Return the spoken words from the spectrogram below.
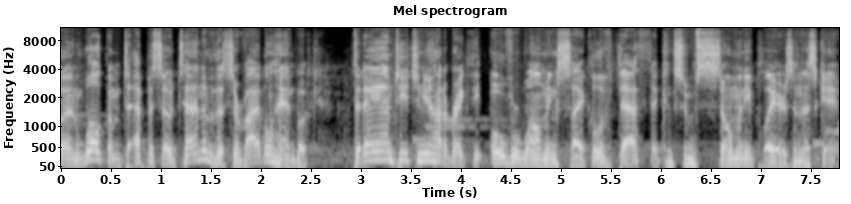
and welcome to episode 10 of the Survival Handbook. Today I'm teaching you how to break the overwhelming cycle of death that consumes so many players in this game.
